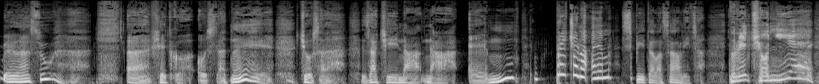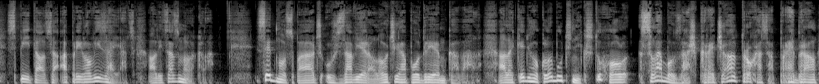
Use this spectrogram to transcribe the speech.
melasu a všetko ostatné, čo sa začína na M, Prečo na M? spýtala sa Alica. Prečo nie? spýtal sa aprílový zajac. Alica zmlkla. Sedmospáč už zavieral oči a podriemkaval, ale keď ho klobučník štuchol, slabo zaškrečal, trocha sa prebral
